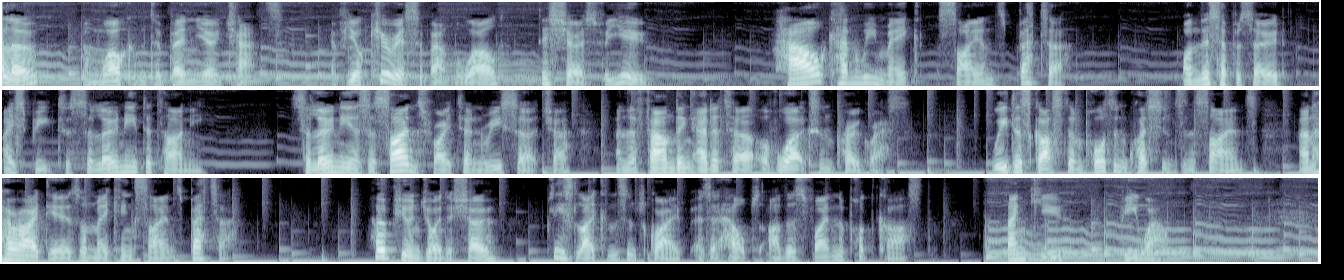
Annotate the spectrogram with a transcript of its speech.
Hello, and welcome to Ben Yeoh Chats. If you're curious about the world, this show is for you. How can we make science better? On this episode, I speak to Saloni Dattani. Saloni is a science writer and researcher and the founding editor of Works in Progress. We discussed important questions in science and her ideas on making science better. Hope you enjoy the show. Please like and subscribe as it helps others find the podcast. Thank you. Be well.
